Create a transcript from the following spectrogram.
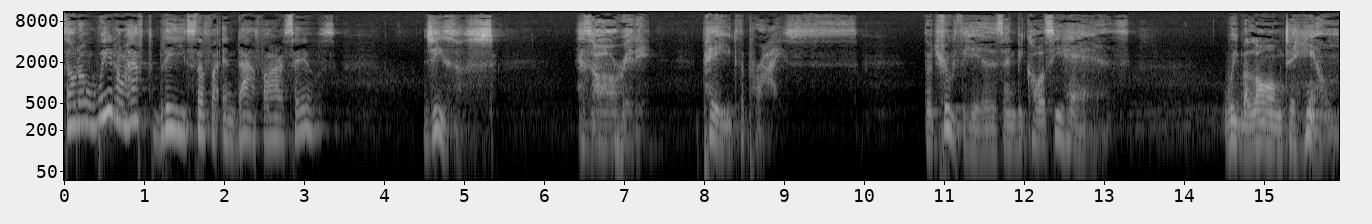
So don't, we don't have to bleed, suffer, and die for ourselves. Jesus has already paid the price. The truth is, and because he has, we belong to him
